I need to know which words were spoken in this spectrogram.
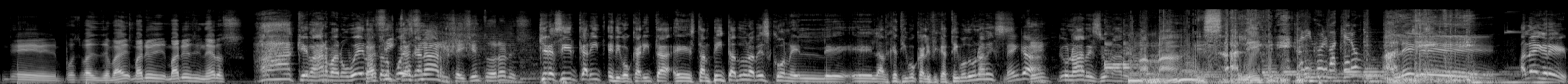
de, pues, de va- varios, varios dineros. Ah, qué bárbaro. Bueno, te Casi, lo puedes casi ganar. 600 dólares. ¿Quieres ir, Carita? Eh, digo, Carita, eh, estampita de una vez con el, eh, el adjetivo calificativo de una vez. Venga. Sí. De una vez, de una vez. Mamá es alegre. ¿Qué dijo el vaquero? ¡Alegre! Alegre,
